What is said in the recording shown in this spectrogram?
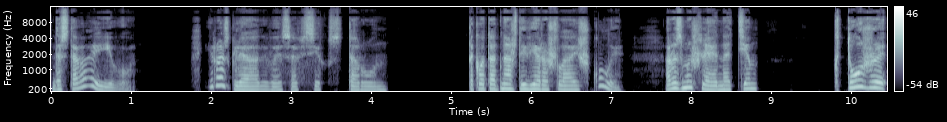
доставая его и разглядывая со всех сторон. Так вот, однажды Вера шла из школы, размышляя над тем, кто же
